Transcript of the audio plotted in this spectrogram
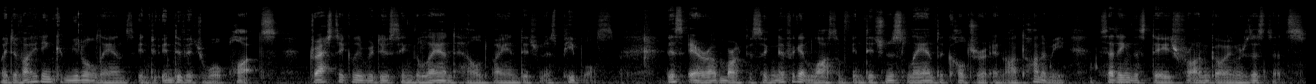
by dividing communal lands into individual plots, drastically reducing the land held by indigenous peoples. This era marked a significant loss of indigenous land, culture, and autonomy, setting the stage for ongoing resistance.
